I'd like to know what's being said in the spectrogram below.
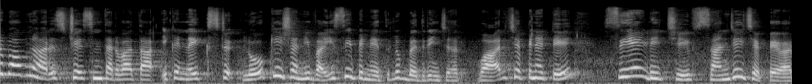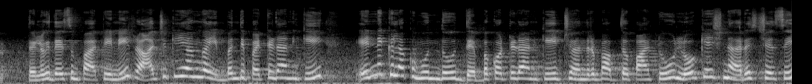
చంద్రబాబును అరెస్ట్ చేసిన తర్వాత ఇక నెక్స్ట్ లోకేష్ అని వైసీపీ నేతలు బెదిరించారు. వారు చెప్పినట్టే సిఐడి చీఫ్ సంజయ్ చెప్పేవారు. తెలుగుదేశం పార్టీని రాజకీయంగా ఇబ్బంది పెట్టడానికి ఎన్నికలకు ముందు దెబ్బ కొట్టడానికి చంద్రబాబుతో పాటు లోకేష్ని అరెస్ట్ చేసి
